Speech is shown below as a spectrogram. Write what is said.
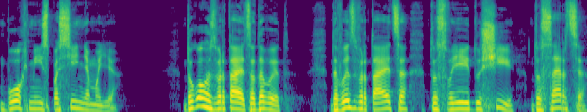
Бог мій спасіння моє. До кого звертається Давид? Давид звертається до своєї душі, до серця.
